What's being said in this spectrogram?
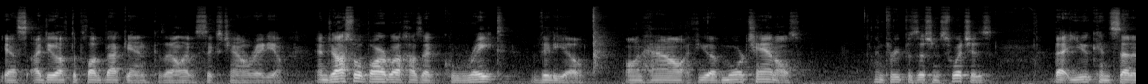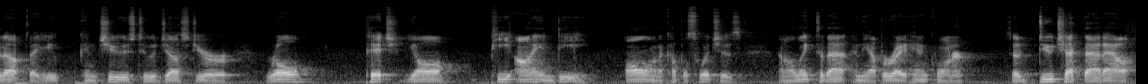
yes, I do have to plug back in because I only have a six channel radio. And Joshua Bardwell has a great video on how if you have more channels and three position switches, that you can set it up that you can choose to adjust your roll, pitch, yaw, P, I, and D all on a couple switches. And I'll link to that in the upper right hand corner. So do check that out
